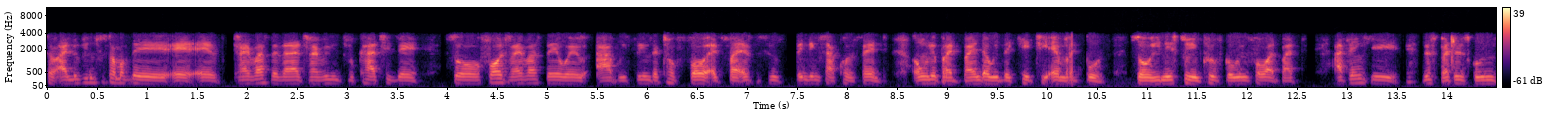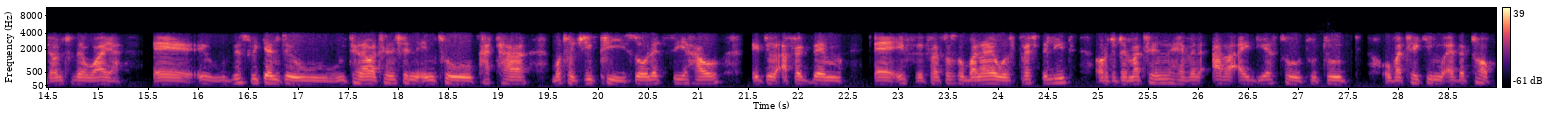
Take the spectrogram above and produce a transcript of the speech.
So I look into some of the uh, uh, drivers that are driving Ducati there. So four drivers there were uh, within the top four as far as the standings are concerned. Only Brad Binder with the KTM Red Bull. So he needs to improve going forward. But I think he, this battle is going down to the wire. Uh, this weekend uh, we turn our attention into Qatar MotoGP. So let's see how it will affect them. Uh, if Francisco Bagnaia will stretch the lead or Jorge Martin having other ideas to, to, to overtake him at the top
